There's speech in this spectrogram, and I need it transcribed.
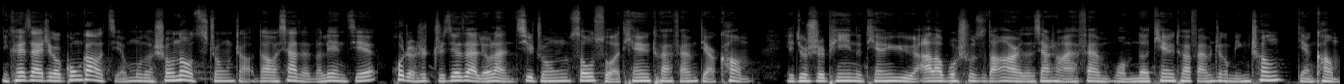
你可以在这个公告节目的 show notes 中找到下载的链接，或者是直接在浏览器中搜索天娱图 FM 点 com。也就是拼音的天域，阿拉伯数字的二，再加上 FM，我们的天域 to FM 这个名称点 com。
